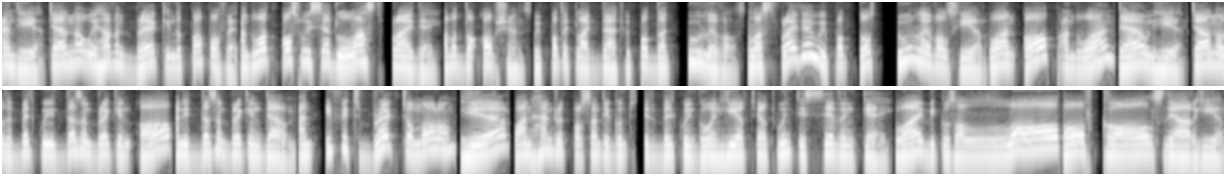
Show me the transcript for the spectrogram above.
and here. Till now we haven't break in the top of it. And what else we said last Friday about the options? We put it like that. We put that two levels. Last Friday we put those two levels here. One up and one down here. Tell now the Bitcoin it doesn't break in up and it doesn't break in down. And if it's break tomorrow here, 100% you're going to see the Bitcoin going here till 27k. Why? Because a lot of calls they are here.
